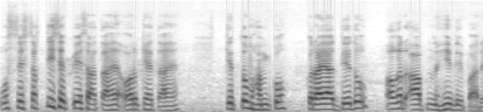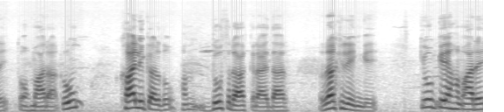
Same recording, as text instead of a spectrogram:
उससे सख्ती से पेश आता है और कहता है कि तुम हमको किराया दे दो, अगर आप नहीं दे पा रहे तो हमारा रूम खाली कर दो, हम दूसरा किराएदार रख लेंगे। क्योंकि हमारे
